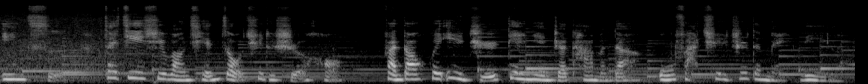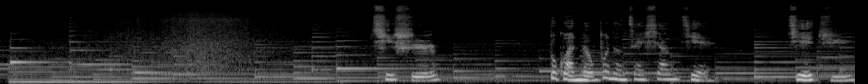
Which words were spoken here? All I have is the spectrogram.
因此，在继续往前走去的时候，反倒会一直惦念着它们的无法确知的美丽了。其实，不管能不能再相见。结局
